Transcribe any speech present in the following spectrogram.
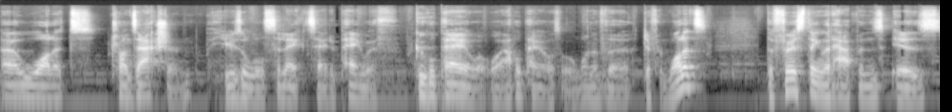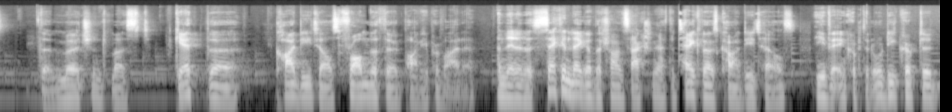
a wallet transaction, the user will select, say, to pay with Google Pay or, or Apple Pay or, or one of the different wallets. The first thing that happens is the merchant must get the card details from the third party provider. And then in the second leg of the transaction, you have to take those card details, either encrypted or decrypted,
